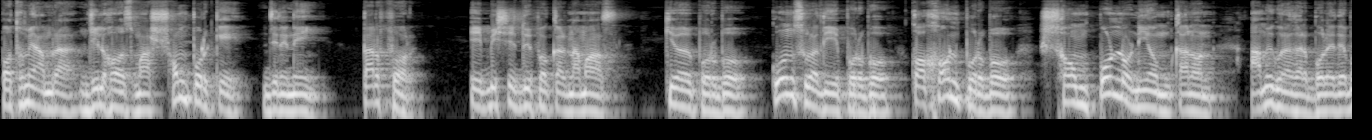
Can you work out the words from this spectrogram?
প্রথমে আমরা জিলহজ মাস সম্পর্কে জেনে নেই। তারপর এই বিশেষ দুই প্রকার নামাজ কীভাবে পড়ব, কোন সুরা দিয়ে পড়ব, কখন পড়ব, সম্পূর্ণ নিয়ম কানুন আমি গুণাগার বলে দেব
